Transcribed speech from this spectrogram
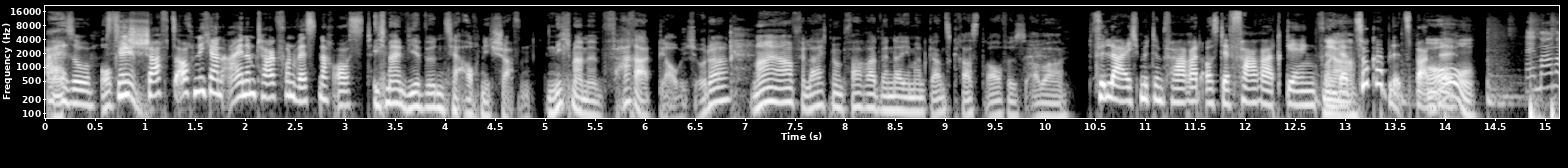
Also, Okay. sie schafft es auch nicht an einem Tag von West nach Ost. Ich meine, wir würden es ja auch nicht schaffen. Nicht mal mit dem Fahrrad, glaube ich, oder? Naja, vielleicht mit dem Fahrrad, wenn da jemand ganz krass drauf ist, aber. Vielleicht mit dem Fahrrad aus der Fahrradgang von Ja. der Zuckerblitzbande. Oh. Hey Mama,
